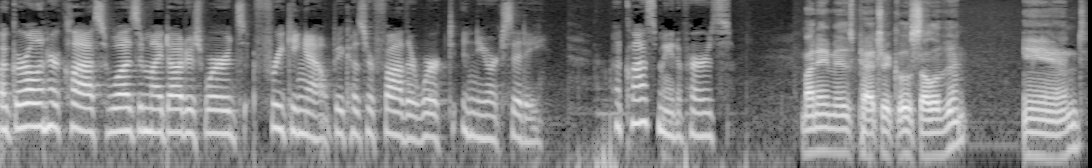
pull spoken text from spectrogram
A girl in her class was, in my daughter's words, freaking out because her father worked in New York City. A classmate of hers. My name is Patrick O'Sullivan, and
